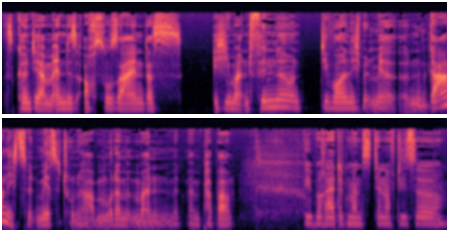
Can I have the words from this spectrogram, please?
es könnte ja am Ende auch so sein, dass ich jemanden finde und die wollen nicht mit mir, gar nichts mit mir zu tun haben oder mit, mein, mit meinem Papa. Wie bereitet man sich denn auf diese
